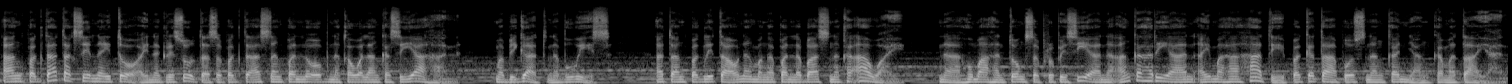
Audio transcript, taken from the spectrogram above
Ang pagtataksil na ito ay nagresulta sa pagtaas ng panloob na kawalang kasiyahan, mabigat na buwis, at ang paglitaw ng mga panlabas na kaaway na humahantong sa propesiya na ang kaharian ay mahahati pagkatapos ng kanyang kamatayan.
